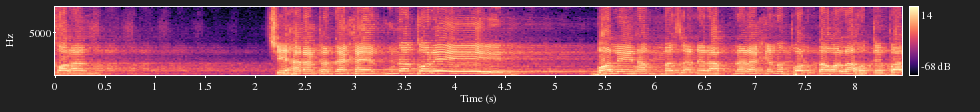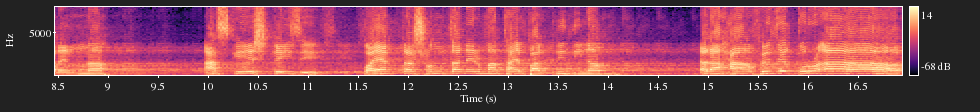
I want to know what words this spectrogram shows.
করান। চেহারাটা দেখায় গুণা করেন। বলেন, আম্মা জানের, আপনারা কেন পর্দাওয়ালা হতে পারেন না? আজকে স্টেজে কয়েকটা সন্তানের মাথায় পাগড়ি দিলাম। এরা হাফেজে কোরআন।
